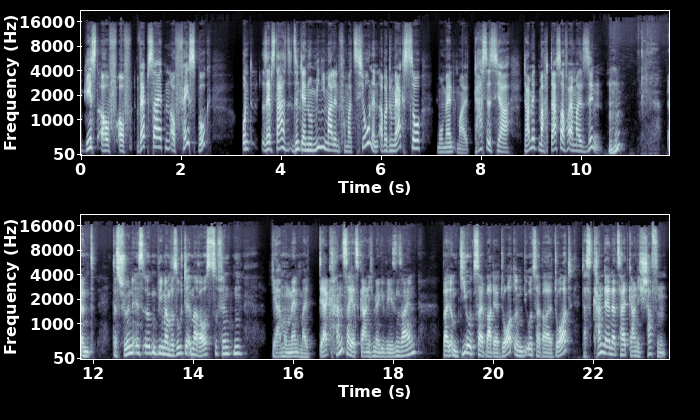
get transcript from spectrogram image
Du, gehst auf, auf Webseiten, auf Facebook und selbst da sind ja nur minimale Informationen, aber du merkst so, Moment mal, das ist ja, damit macht das auf einmal Sinn. Mhm. Und das Schöne ist irgendwie, man versucht ja immer rauszufinden, ja, Moment mal, der kann es ja jetzt gar nicht mehr gewesen sein, weil um die Uhrzeit war der dort und um die Uhrzeit war er dort. Das kann der in der Zeit gar nicht schaffen.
